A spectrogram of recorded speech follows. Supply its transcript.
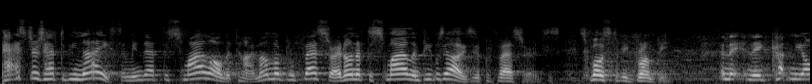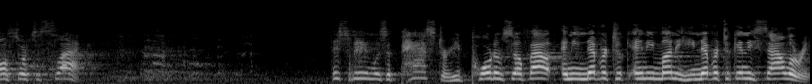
pastors have to be nice. I mean, they have to smile all the time. I'm a professor. I don't have to smile, and people say, "Oh, he's a professor. He's supposed to be grumpy," and they, and they cut me all sorts of slack. This man was a pastor. He poured himself out, and he never took any money. He never took any salary.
